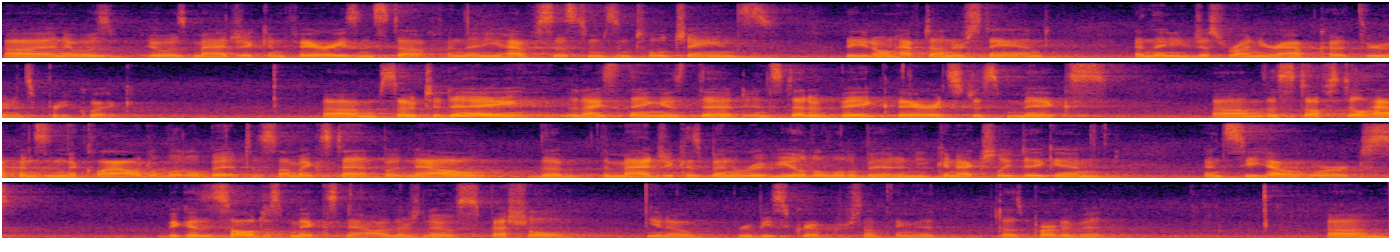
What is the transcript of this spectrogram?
uh, and it was it was magic and fairies and stuff. And then you have systems and tool chains that you don't have to understand, and then you just run your app code through, and it's pretty quick. Um, so today, the nice thing is that instead of bake there, it's just mix. Um, the stuff still happens in the cloud a little bit to some extent, but now the, the magic has been revealed a little bit, and you can actually dig in and see how it works because it's all just mixed now. There's no special, you know, Ruby script or something that does part of it. Um,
